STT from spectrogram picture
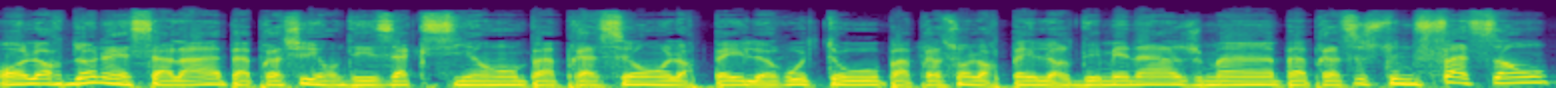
On leur donne un salaire, puis après ça, ils ont des actions, puis après ça, on leur paye leur auto, puis après ça, on leur paye leur déménagement, puis après ça, c'est une façon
